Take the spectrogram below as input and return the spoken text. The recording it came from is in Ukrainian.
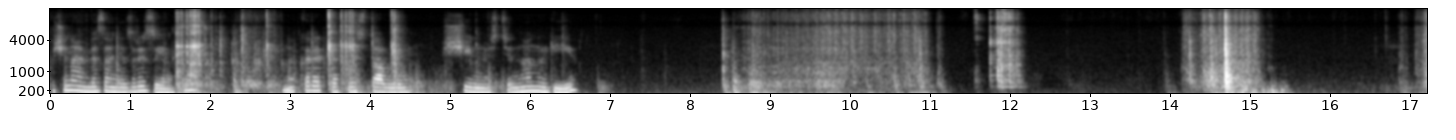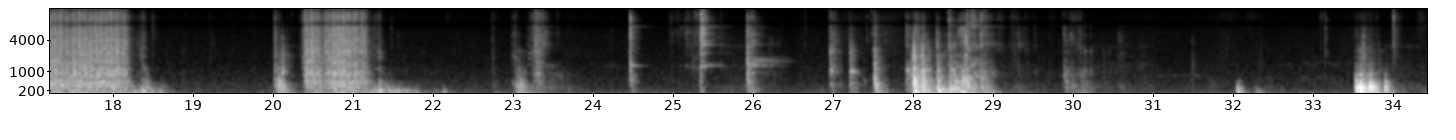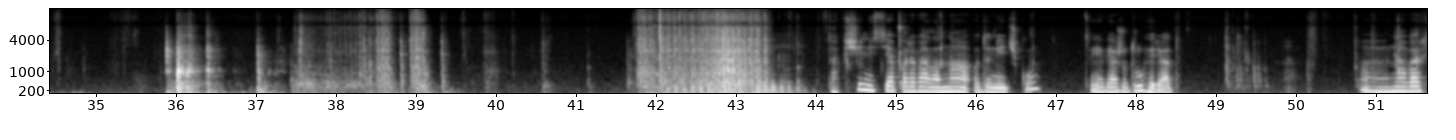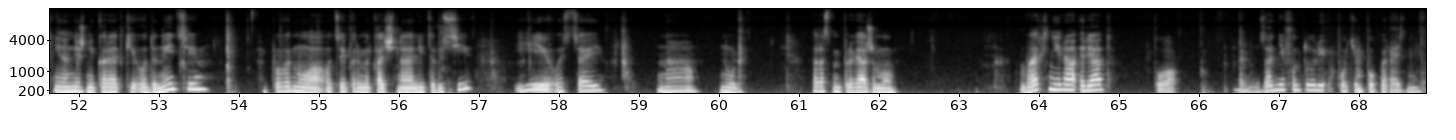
Починаємо в'язання з резинки. На каретках я ставлю щільності на нулі. Так, щільність я перевела на одиничку. Це я в'яжу другий ряд. Е, На верхній, на нижній каретки одиниці. Повернула оцей перемикач на літеру С і ось цей на 0. Зараз ми пров'яжемо верхній ряд по задній фунтурі, потім по передній.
